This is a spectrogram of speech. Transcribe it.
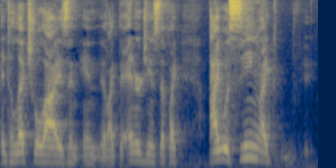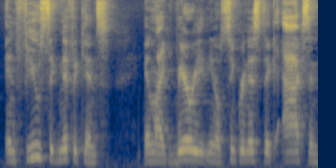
intellectualize and, and like the energy and stuff. Like I was seeing like infused significance in like very you know synchronistic acts, and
